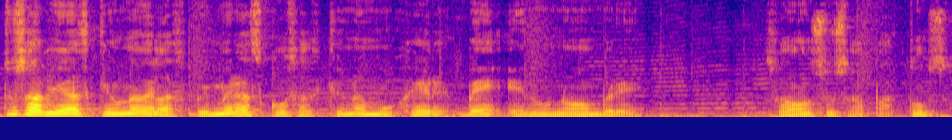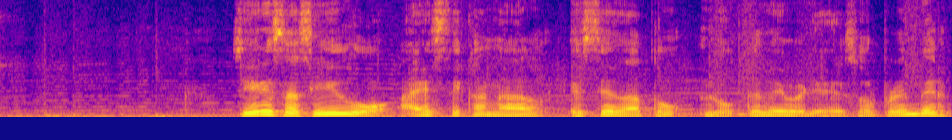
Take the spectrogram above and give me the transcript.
¿Tú sabías que una de las primeras cosas que una mujer ve en un hombre son sus zapatos? Si eres asiduo a este canal, este dato no te debería de sorprender.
